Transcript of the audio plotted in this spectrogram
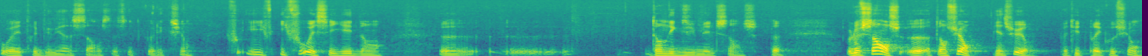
faut attribuer un sens à cette collection. Il faut, essayer euh, d'en exhumer le sens. Le sens, euh, attention, bien sûr, petite précaution,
